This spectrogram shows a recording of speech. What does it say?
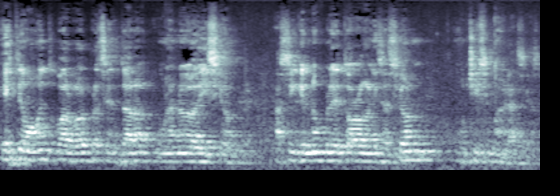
este momento para poder presentar una nueva edición. Así que en nombre de toda la organización, muchísimas gracias.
